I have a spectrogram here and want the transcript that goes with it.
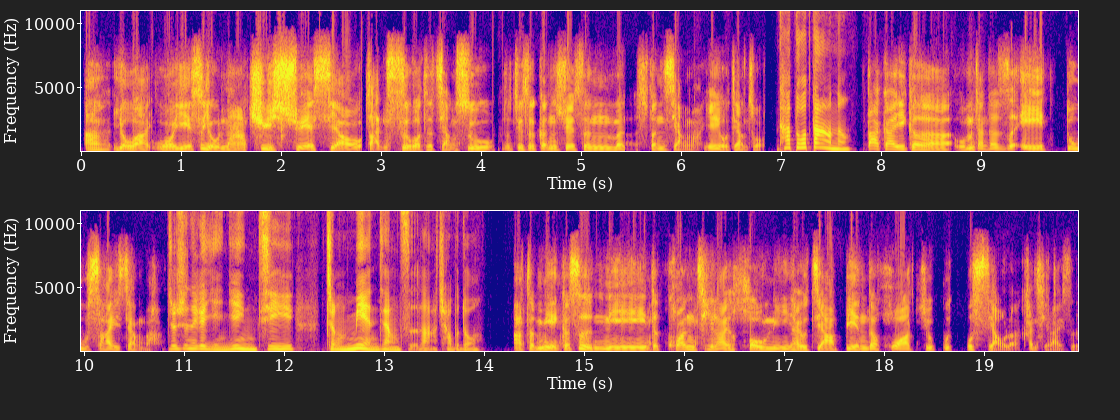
啊，有啊，我也是有拿去学校展示或者讲述，那就是跟学生们分享啊，也有这样做。它多大呢？大概一个我们讲的是 A 度 size 这样吧，就是那个影印机整面这样子啦，差不多。啊，整面，可是你的宽起来后，你还有加边的话就不不小了，看起来是。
